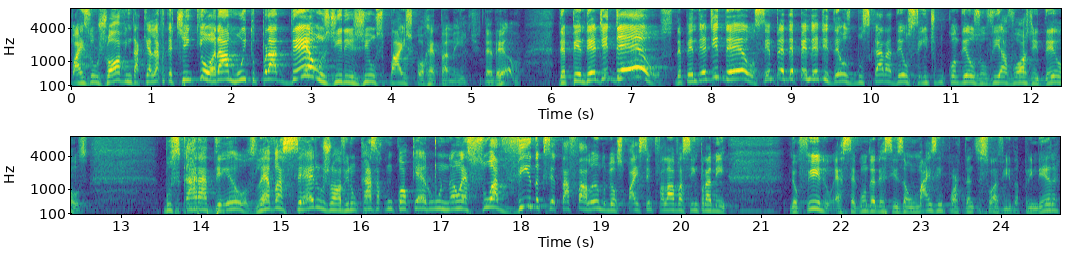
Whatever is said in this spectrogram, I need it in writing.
mas o jovem daquela época tinha que orar muito para Deus dirigir os pais corretamente, entendeu? Depender de Deus, depender de Deus, sempre é depender de Deus, buscar a Deus, ser íntimo com Deus, ouvir a voz de Deus. Buscar a Deus, leva a sério jovem, não casa com qualquer um, não, é sua vida que você está falando. Meus pais sempre falavam assim para mim: meu filho, é a segunda decisão mais importante da sua vida. A primeira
